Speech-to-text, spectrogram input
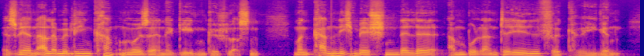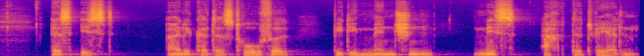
es werden alle möglichen Krankenhäuser in der Gegend geschlossen. Man kann nicht mehr schnelle ambulante Hilfe kriegen. Es ist eine Katastrophe, wie die Menschen missachtet werden.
